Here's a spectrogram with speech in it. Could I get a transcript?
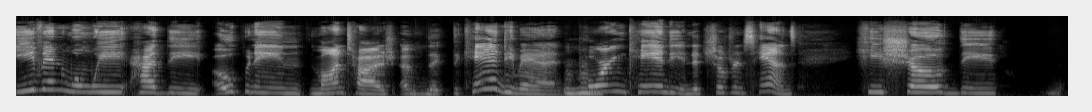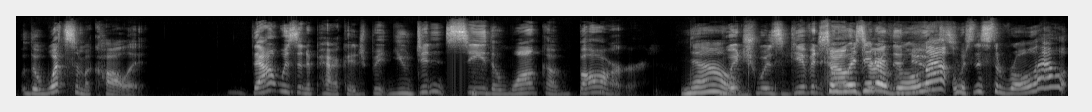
even when we had the opening montage of the the Candy Man Mhm. pouring candy into children's hands, he showed the the what's call it. That was in a package, but you didn't see the Wonka bar, No. which was given so was it a rollout? news. Was this the rollout?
